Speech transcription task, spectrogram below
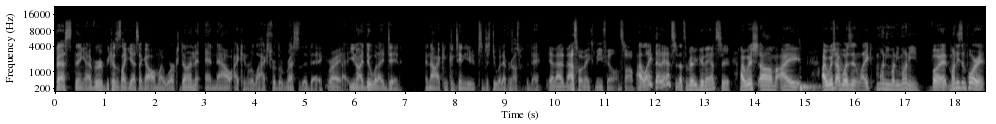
best thing ever because it's like, yes, I got all my work done and now I can relax for the rest of the day. Right. Uh, You know, I did what I did and now I can continue to just do whatever else with the day. Yeah, that, that's what makes me feel unstoppable. I like that answer. That's a very good answer. I wish um I I wish I wasn't like money, money, money, but money's important.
